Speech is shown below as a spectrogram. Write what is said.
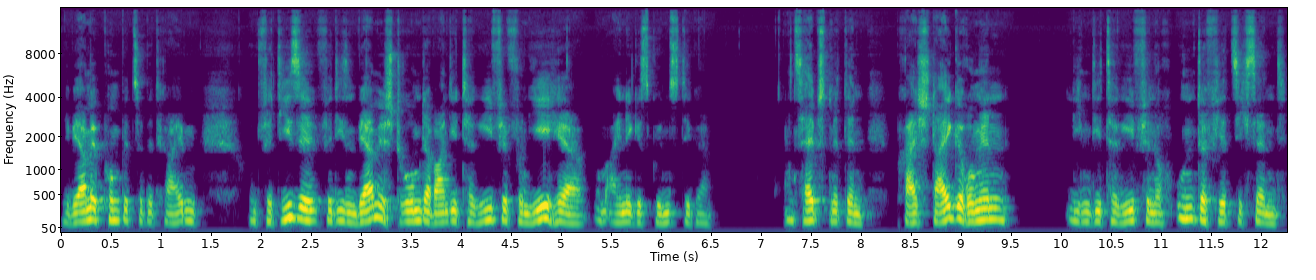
eine Wärmepumpe zu betreiben. Und für diese, für diesen Wärmestrom, da waren die Tarife von jeher um einiges günstiger. Und selbst mit den Preissteigerungen liegen die Tarife noch unter 40 Cent,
